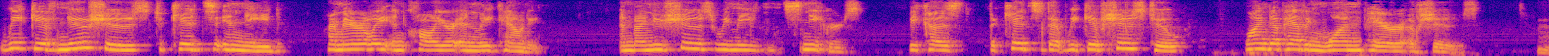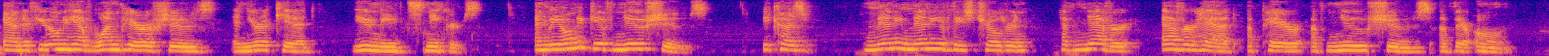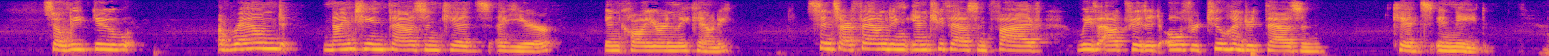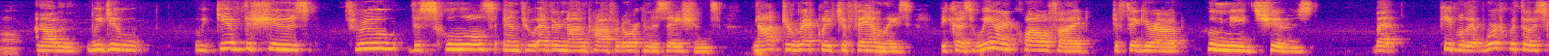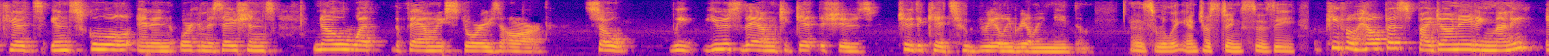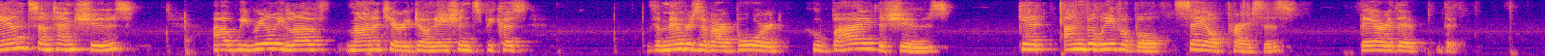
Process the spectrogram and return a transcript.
We give new shoes to kids in need, primarily in Collier and Lee County. And by new shoes, we mean sneakers because the kids that we give shoes to wind up having one pair of shoes. Hmm. And if you only have one pair of shoes and you're a kid, you need sneakers. And we only give new shoes because many, many of these children have never, ever had a pair of new shoes of their own. So we do around 19,000 kids a year in Collier and Lee County. Since our founding in 2005, we've outfitted over 200,000 kids in need. Wow. Um, we do, we give the shoes through the schools and through other nonprofit organizations, not directly to families, because we aren't qualified to figure out who needs shoes. But people that work with those kids in school and in organizations know what the family stories are. So we use them to get the shoes to the kids who really, really need them. That's really interesting, Susie. People help us by donating money and sometimes shoes. Uh, we really love monetary donations because the members of our board who buy the shoes get unbelievable sale prices. They are the, the,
